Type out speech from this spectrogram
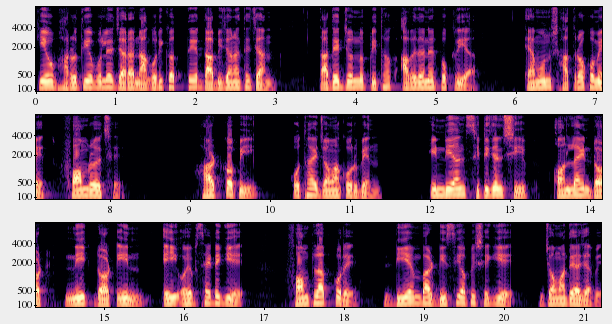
কেউ ভারতীয় বলে যারা নাগরিকত্বের দাবি জানাতে চান, তাদের জন্য পৃথক আবেদনের প্রক্রিয়া। এমন সাত রকমের ফর্ম রয়েছে। হার্ড কপি কোথায় জমা করবেন? Indian citizenship online dot NIC dot in এই ওয়েবসাইটে গিয়ে ফর্ম ফিল করে ডিএম বা ডিসি অফিসে গিয়ে জমা দেওয়া যাবে।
